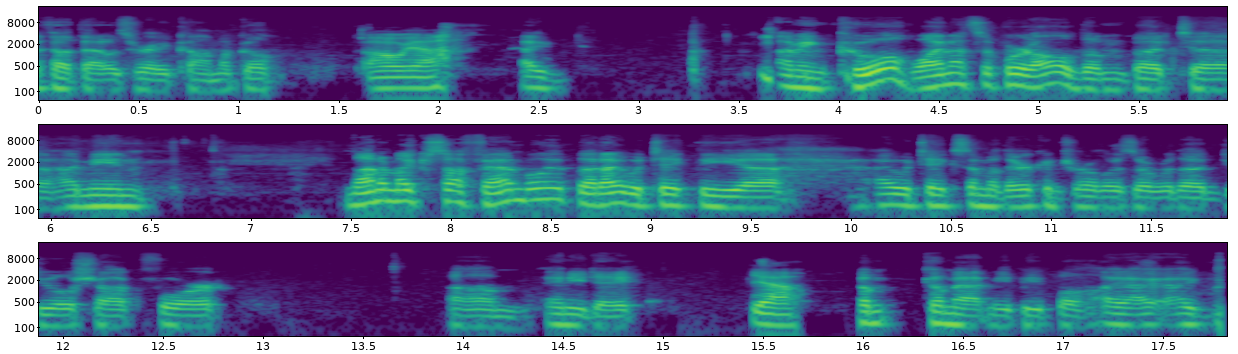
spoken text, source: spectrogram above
I thought that was very comical. Oh yeah, I I mean, cool. Why not support all of them? But uh, I mean, not a Microsoft fanboy, but I would take the uh, I would take some of their controllers over the DualShock 4 um, any day. yeah. Come come at me, people. I I. I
